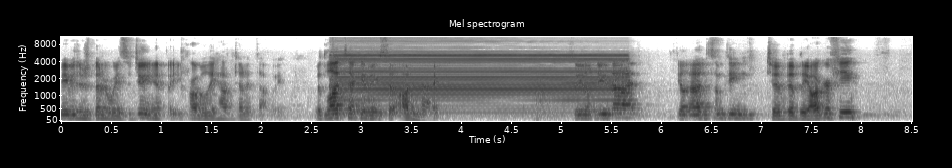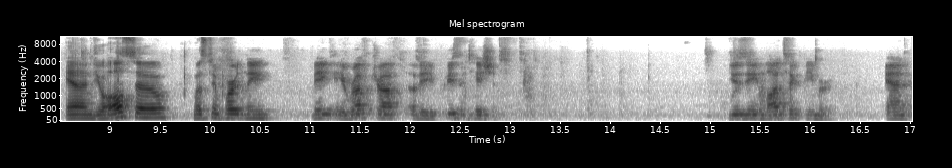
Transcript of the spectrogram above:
maybe there's better ways of doing it, but you probably have done it that way. With LaTeX, it makes it automatic. So you'll do that. You'll add something to a bibliography. And you'll also, most importantly, make a rough draft of a presentation using LaTeX Beamer. And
